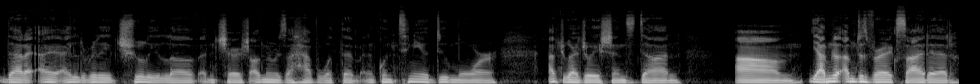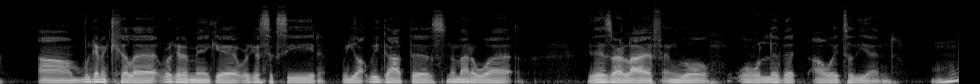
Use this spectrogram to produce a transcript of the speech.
that I, I really truly love and cherish all the memories I have with them, and continue to do more after graduation's done um, yeah, I'm just, I'm just very excited. Um, we're gonna kill it. We're gonna make it. We're gonna succeed. We we got this. No matter what, it is our life, and we'll we'll live it all the way to the end. Mm-hmm.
